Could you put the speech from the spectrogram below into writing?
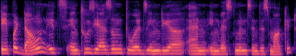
taper down its enthusiasm towards India and investments in this market?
